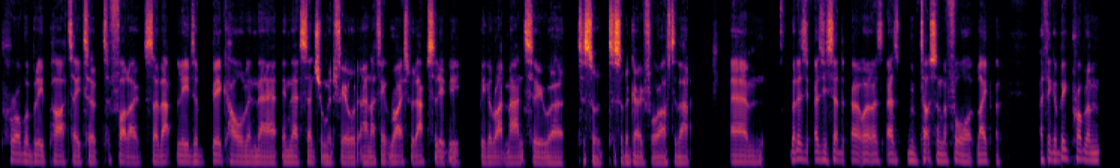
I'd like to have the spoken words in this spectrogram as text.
probably Partey to to follow. So that leaves a big hole in their in their central midfield, and I think Rice would absolutely be the right man to uh, to sort of to sort of go for after that. Um, but as as you said, uh, as, as we've touched on before, like I think a big problem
